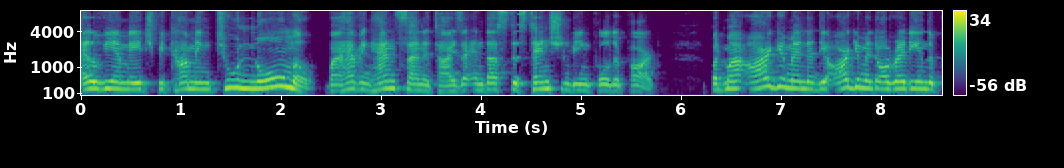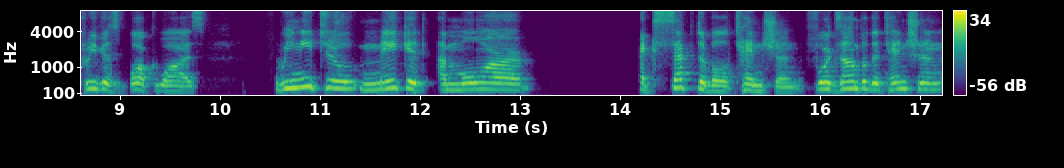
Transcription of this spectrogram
LVMH becoming too normal by having hand sanitizer and thus this tension being pulled apart. But my argument and the argument already in the previous book was we need to make it a more acceptable tension. For example, the tension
